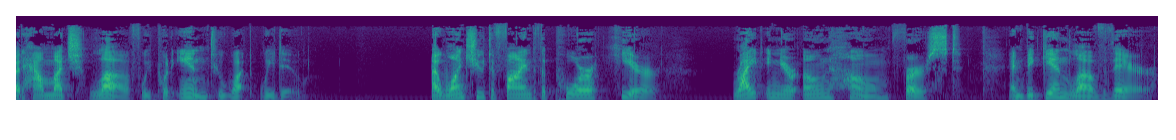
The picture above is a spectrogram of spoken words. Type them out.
but how much love we put into what we do. I want you to find the poor here, right in your own home first, and begin love there.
